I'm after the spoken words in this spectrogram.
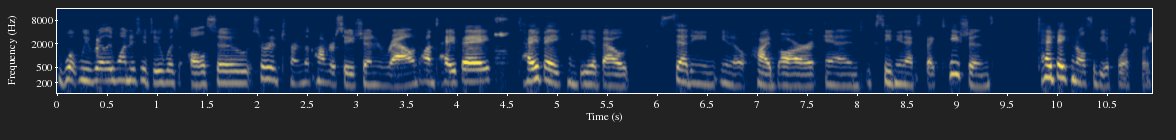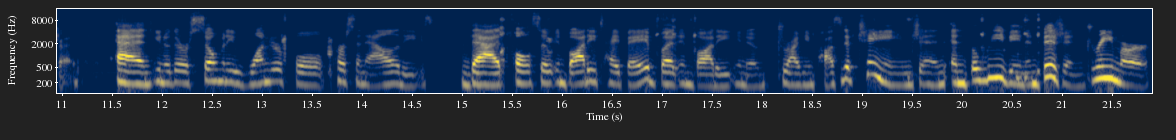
what we really wanted to do was also sort of turn the conversation around on Type A. Type A can be about setting, you know, high bar and exceeding expectations. Type A can also be a force for good. And, you know, there are so many wonderful personalities that also embody type A, but embody, you know, driving positive change and, and believing and vision, dreamer,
